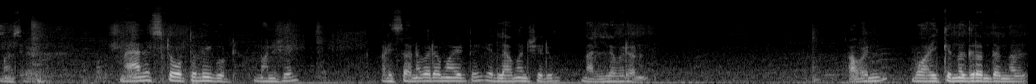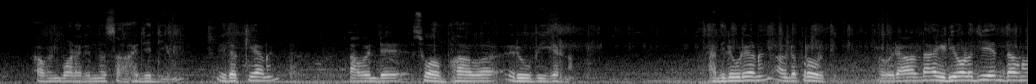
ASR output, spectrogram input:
മനസ്സിലായി? മാൻ ഇസ് ടോട്ടലി ഗുഡ് മനുഷ്യൻ അടിസ്ഥാനപരമായിട്ട് എല്ലാ മനുഷ്യരും നല്ലവരാണ്. അവൻ വായിക്കുന്ന ഗ്രന്ഥങ്ങൾ അവൻ വളരുന്ന സാഹചര്യം ഇതൊക്കെയാണ് അവന്റെ സ്വഭാവ രൂപീകരണം അതിലൂടെയാണ് അവന്റെ പ്രവൃത്തി. ഒരാളുടെ ഐഡിയോളജി എന്താണോ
